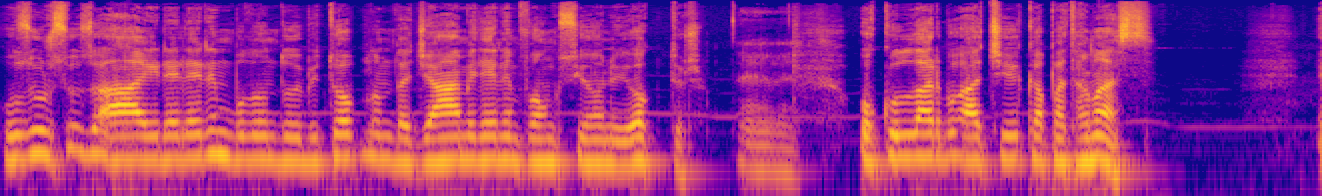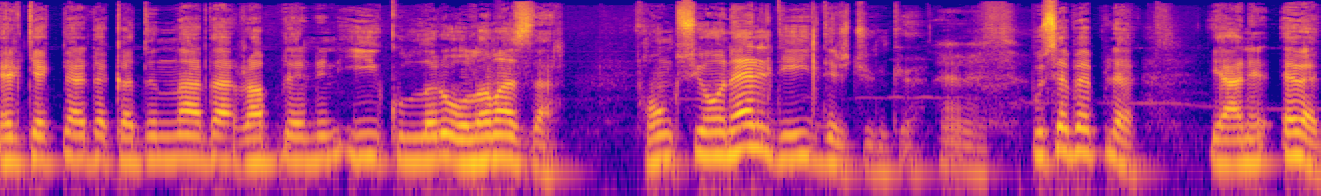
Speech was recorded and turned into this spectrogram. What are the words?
huzursuz ailelerin bulunduğu bir toplumda camilerin fonksiyonu yoktur. Evet. Okullar bu açığı kapatamaz. Erkekler de kadınlar da Rablerinin iyi kulları olamazlar. Fonksiyonel değildir çünkü. Evet. Bu sebeple yani evet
